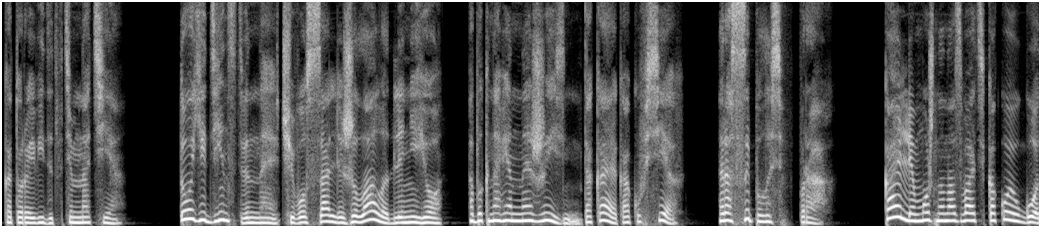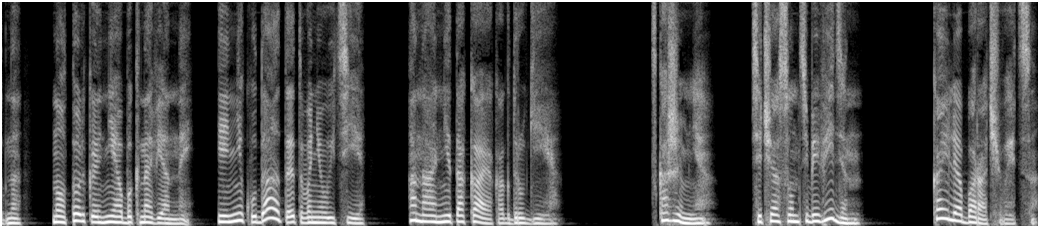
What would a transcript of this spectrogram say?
которая видит в темноте. То единственное, чего Салли желала для нее, обыкновенная жизнь, такая, как у всех, рассыпалась в прах. Кайли можно назвать какой угодно, но только необыкновенной. И никуда от этого не уйти. Она не такая, как другие. «Скажи мне, сейчас он тебе виден?» Кайли оборачивается.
